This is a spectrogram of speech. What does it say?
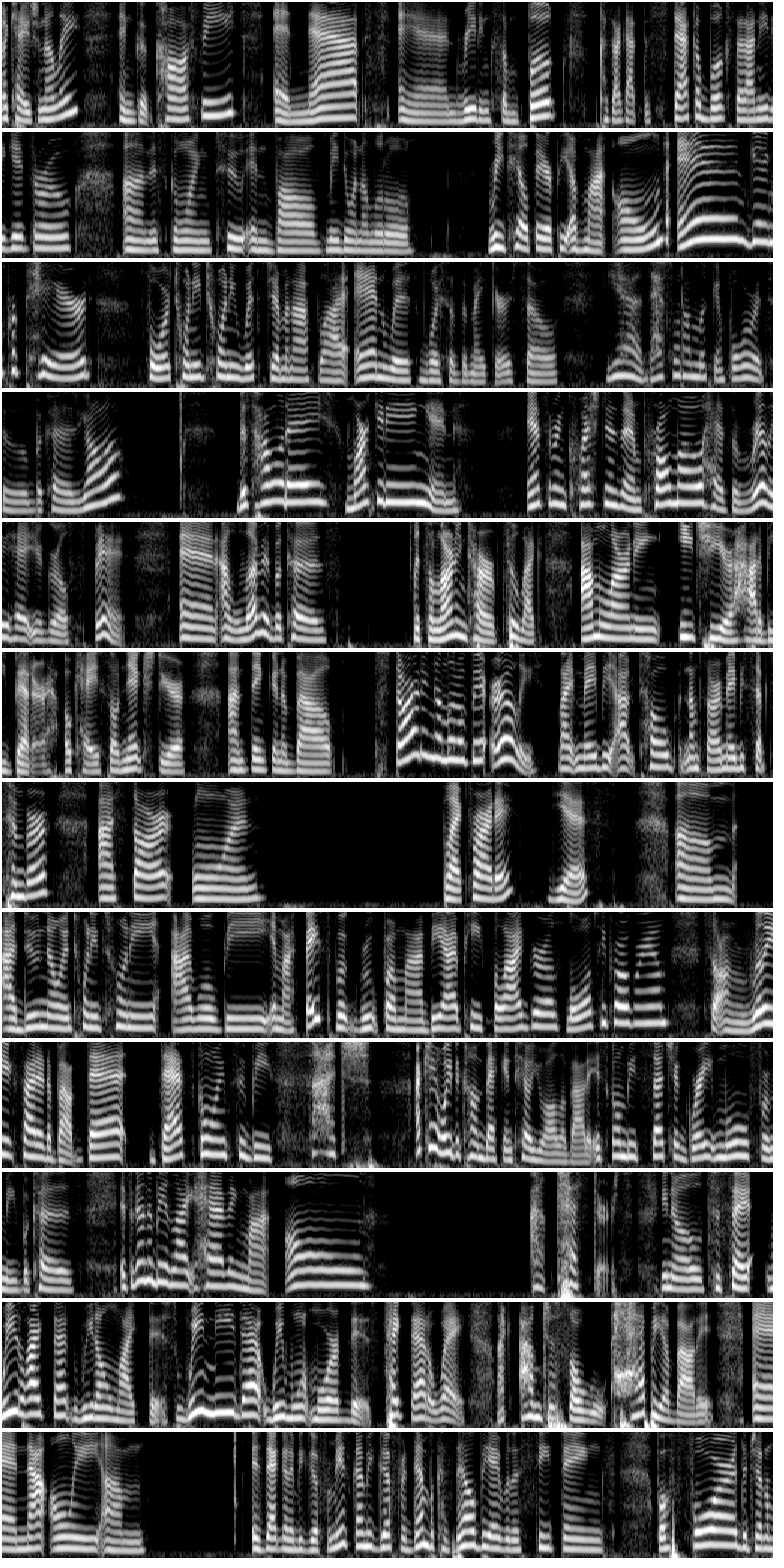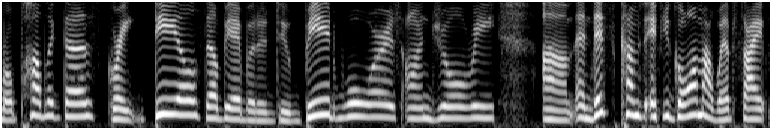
occasionally and good coffee and naps and reading some books because I got the stack of books that I need to get through. Um, it's going to involve me doing a little retail therapy of my own and getting prepared for 2020 with Gemini Fly and with Voice of the Maker. So, yeah, that's what I'm looking forward to because y'all, this holiday marketing and answering questions and promo has really had your girl spent. And I love it because it's a learning curve too. Like I'm learning each year how to be better. Okay, so next year I'm thinking about starting a little bit early. Like maybe October, I'm sorry, maybe September. I start on Black Friday. Yes. Um I do know in 2020 I will be in my Facebook group for my VIP Fly Girls loyalty program. So I'm really excited about that. That's going to be such I can't wait to come back and tell you all about it. It's going to be such a great move for me because it's going to be like having my own testers, you know, to say, we like that, we don't like this. We need that, we want more of this. Take that away. Like, I'm just so happy about it. And not only, um, is that going to be good for me? It's going to be good for them because they'll be able to see things before the general public does. Great deals. They'll be able to do bid wars on jewelry. Um, and this comes if you go on my website,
